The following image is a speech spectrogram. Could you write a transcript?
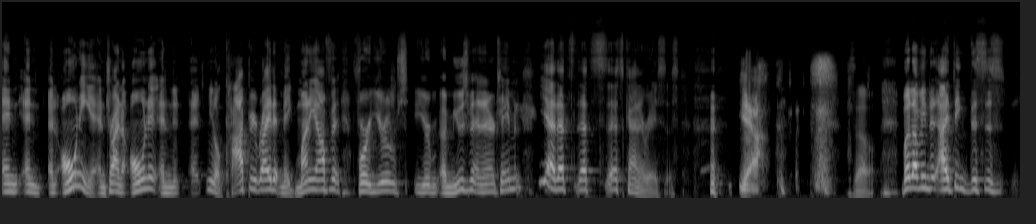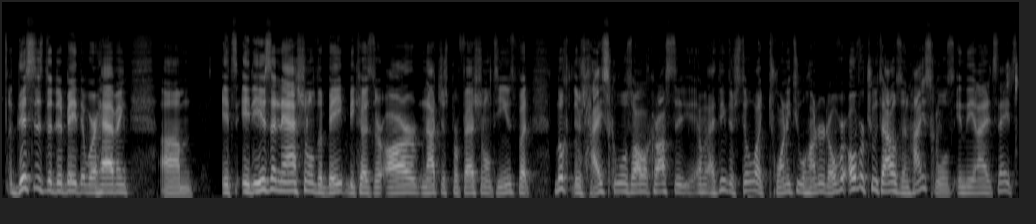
and and and owning it and trying to own it and uh, you know copyright it, make money off it for your your amusement and entertainment. Yeah, that's that's that's kind of racist. Yeah. So, but I mean, I think this is this is the debate that we're having. Um, it's it is a national debate because there are not just professional teams, but look, there's high schools all across the. I, think there's still like 2,200 over over 2,000 high schools in the United States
